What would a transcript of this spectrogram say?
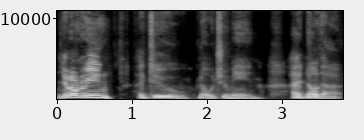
You know what I mean? I do know what you mean. I know that.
